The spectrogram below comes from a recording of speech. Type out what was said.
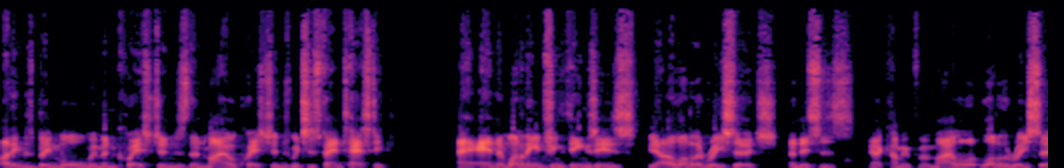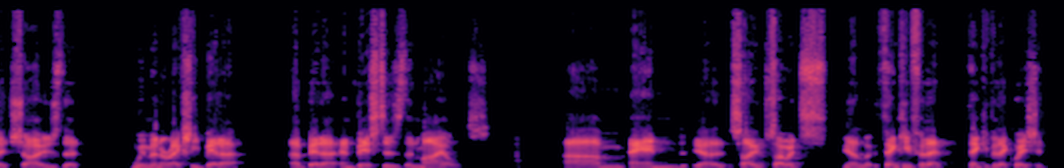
I think there's been more women questions than male questions, which is fantastic. And, one of the interesting things is, you know, a lot of the research, and this is you know, coming from a male, a lot of the research shows that women are actually better, are better investors than males. Um, and so, so it's you know, thank you for that. Thank you for that question.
